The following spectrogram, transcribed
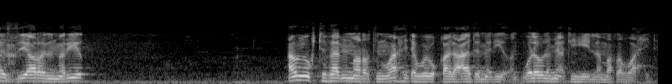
الزيارة للمريض أو يكتفى بمرة واحدة ويقال عاد مريضا ولو لم يأته إلا مرة واحدة.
